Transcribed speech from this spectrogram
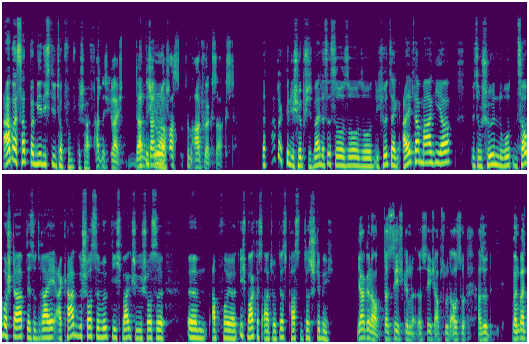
aber es hat bei mir nicht die Top 5 geschafft. Hat nicht gereicht. Dann, nicht dann gereicht. nur noch, was du zum Artwork sagst. Das Artwork finde ich hübsch. Ich meine, das ist so, so, so, ich würde sagen, alter Magier mit so einem schönen roten Zauberstab, der so drei Arkadengeschosse, wirklich magische Geschosse ähm, abfeuert. Ich mag das Artwork, das passt, das ist stimmig. Ja, genau, das sehe ich, das sehe ich absolut auch so. Also man, man,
